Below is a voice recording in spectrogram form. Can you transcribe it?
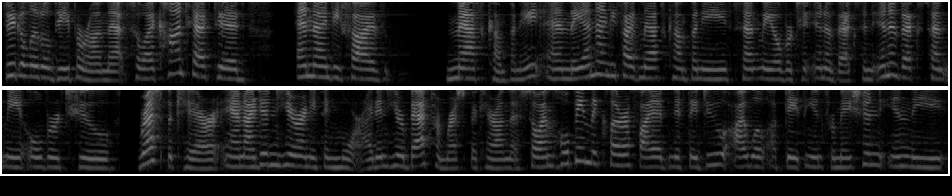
dig a little deeper on that. So I contacted N95 mask company and the N95 mask company sent me over to Innovix and Innovix sent me over to Respicare, and I didn't hear anything more. I didn't hear back from Respicare on this. So I'm hoping they clarify it, and if they do, I will update the information in the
